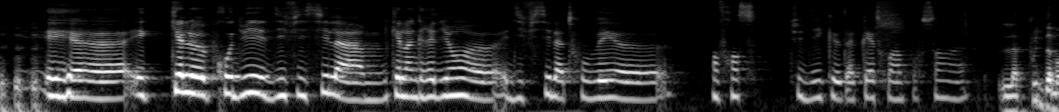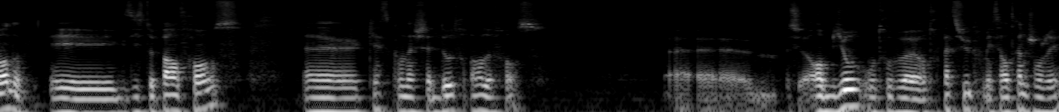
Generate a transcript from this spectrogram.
et, euh, et quel produit est difficile à. Quel ingrédient euh, est difficile à trouver en France? Tu dis que tu as 80%. euh, La poudre d'amande n'existe pas en France. Euh, Qu'est-ce qu'on achète d'autre hors de France? En bio, on trouve, euh, on trouve pas de sucre, mais c'est en train de changer.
